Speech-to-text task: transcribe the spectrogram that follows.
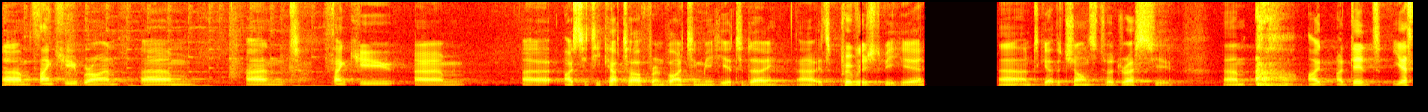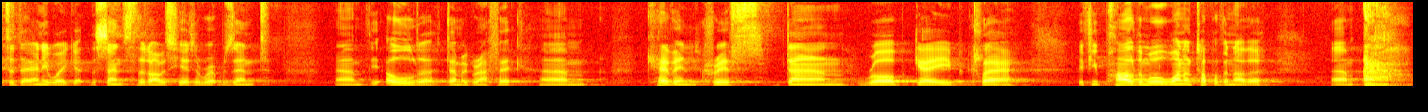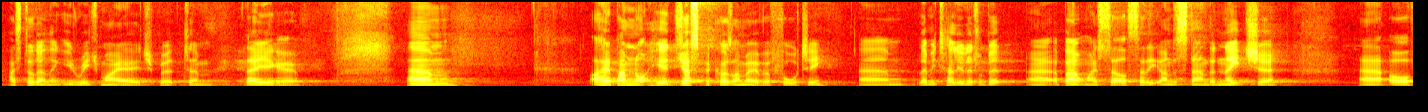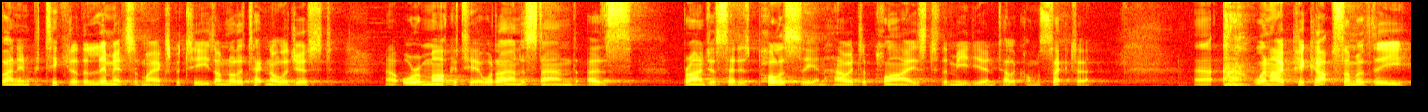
Um, thank you, Brian. Um, and thank you, um, uh, ICT Qatar, for inviting me here today. Uh, it's a privilege to be here uh, and to get the chance to address you. Um, I, I, did yesterday, anyway, get the sense that I was here to represent um, the older demographic. Um, Kevin, Chris, Dan, Rob, Gabe, Claire. If you piled them all one on top of another, I still don't think you reach my age, but um, there you go. Um, I hope I'm not here just because I'm over 40. Um, let me tell you a little bit uh, about myself so that you understand the nature uh, of, and in particular, the limits of my expertise. I'm not a technologist uh, or a marketeer. What I understand, as Brian just said, is policy and how it applies to the media and telecom sector. Uh, when I pick up some of the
